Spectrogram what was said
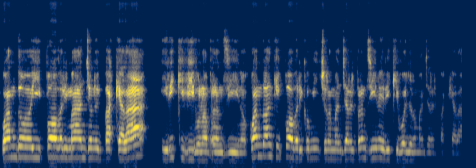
Quando i poveri mangiano il baccalà, i ricchi vivono a branzino. Quando anche i poveri cominciano a mangiare il branzino, i ricchi vogliono mangiare il baccalà.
